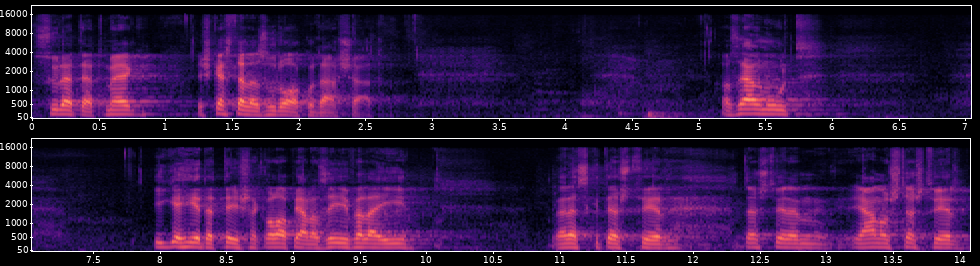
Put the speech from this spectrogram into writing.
született meg, és kezdte el az uralkodását. Az elmúlt hirdetések alapján az évelei, Vereszki testvér, testvérem, János testvér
